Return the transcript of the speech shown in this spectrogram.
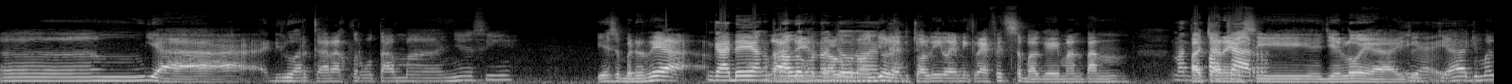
Em, ya luar karakter utamanya sih ya sebenarnya Nggak ada yang nggak terlalu ada yang menonjol terlalu menonjol banget ya kecuali Lenny Kravitz sebagai mantan, Mantan pacarnya pacar. si Jello ya itu Iya, ya cuman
